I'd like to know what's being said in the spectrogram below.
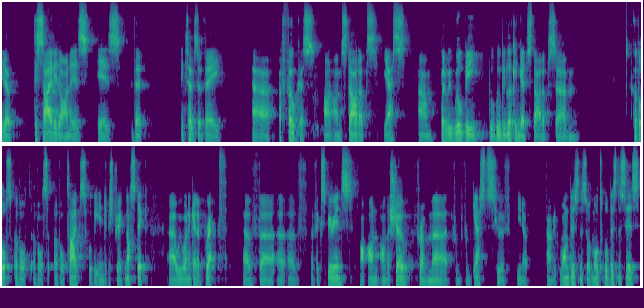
you know decided on is is that in terms of a uh, a focus on, on startups, yes, um, but we will be we will be looking at startups um, of all of all of all of all types. We'll be industry agnostic. Uh, we want to get a breadth of uh, of of experience on on the show from uh, from from guests who have you know founded one business or multiple businesses,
